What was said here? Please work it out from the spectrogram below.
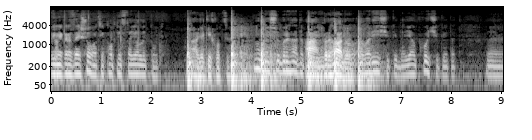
Він якраз зайшов, а ці хлопці стояли тут. А, які хлопці? Ну, ми ще бригада. А, бригада. Аварійщики, да, я обходчик этот. Е,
